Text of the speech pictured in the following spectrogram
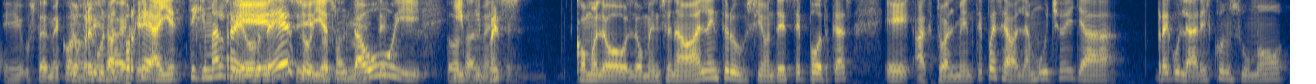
eh, usted me conoce. Lo pregunto es porque hay estigma alrededor de eso y es un tabú y, y, pues como lo, lo, mencionaba en la introducción de este podcast, eh, actualmente pues se habla mucho de ya regular el consumo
